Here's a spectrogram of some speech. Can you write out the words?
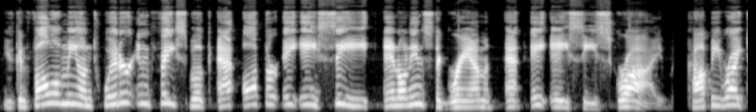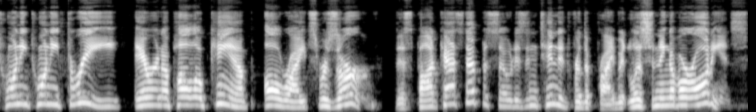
You can follow me on Twitter and Facebook at author AAC and on Instagram at AAC Scribe. Copyright 2023, Aaron Apollo Camp, all rights reserved. This podcast episode is intended for the private listening of our audience.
